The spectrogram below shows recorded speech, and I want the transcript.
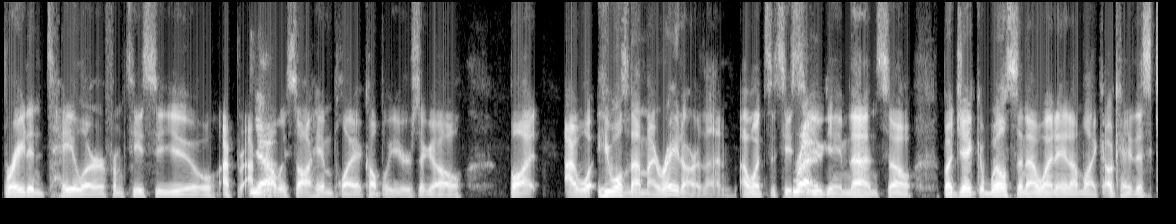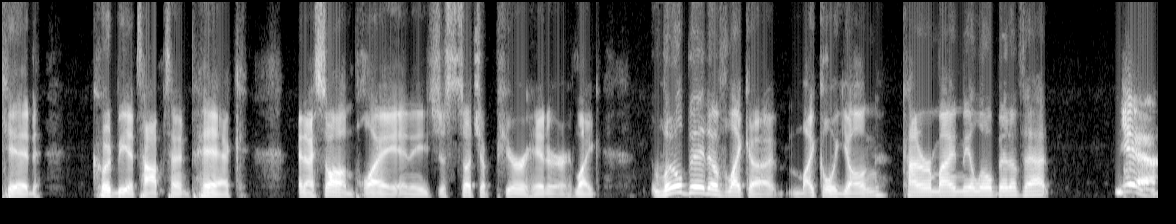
Brayden Taylor from TCU. I, I yeah. probably saw him play a couple years ago, but I w- he wasn't on my radar then. I went to TCU right. game then. So, but Jacob Wilson, I went in. I'm like, okay, this kid could be a top ten pick and I saw him play, and he's just such a pure hitter. Like a little bit of like a Michael Young kind of remind me a little bit of that. Yeah,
